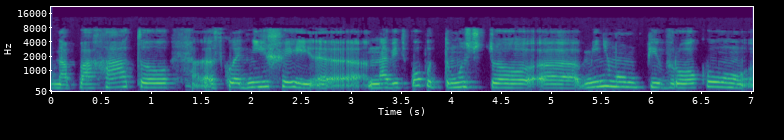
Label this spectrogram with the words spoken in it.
набагато складніший навіть побут, тому що мінімум півроку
